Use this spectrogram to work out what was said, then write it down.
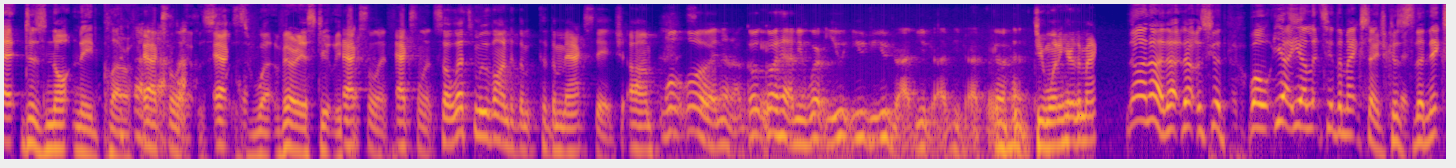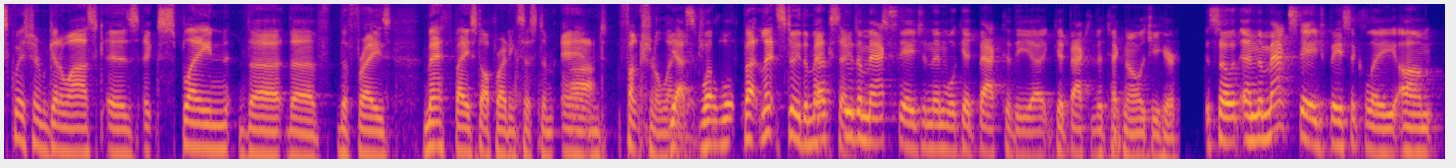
It does not need clarification. Excellent. Was, excellent. Was very astutely. Put. Excellent. Excellent. So let's move on to the to the Mac stage. Um, well, wait, no, no, go go ahead. I mean, where you you you drive, you drive, you drive. Go ahead. Do you want to hear the Mac? No, no, that, that was good. Well, yeah, yeah. Let's hear the Mac stage because the next question I'm going to ask is explain the the the phrase math based operating system and uh, functional language. Yes. Well, well, but let's do the Mac let's stage. do the Mac stage, and then we'll get back to the uh, get back to the technology here. So, and the Mac stage basically. Um,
